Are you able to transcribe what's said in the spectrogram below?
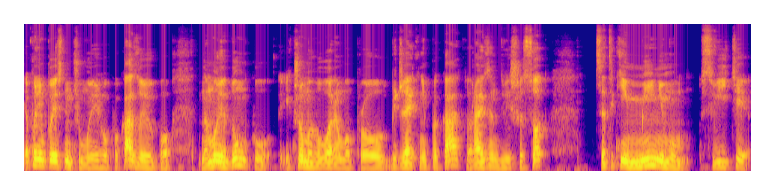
Я потім поясню, чому я його показую, бо, на мою думку, якщо ми говоримо про бюджетні ПК, то Ryzen 2600 це такий мінімум в світі е,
